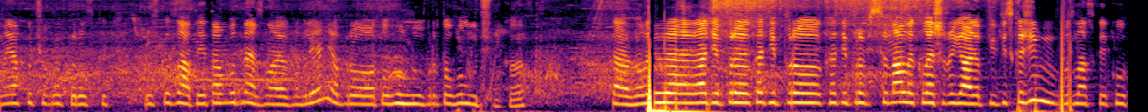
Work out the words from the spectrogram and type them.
але я хочу просто розк- розказати. Я там одне знаю обновлення про того, про того лучника. Так, але е, раді про хаті про хаті професіонали Clash Royale. Пі- Підскажіть, будь ласка, яку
